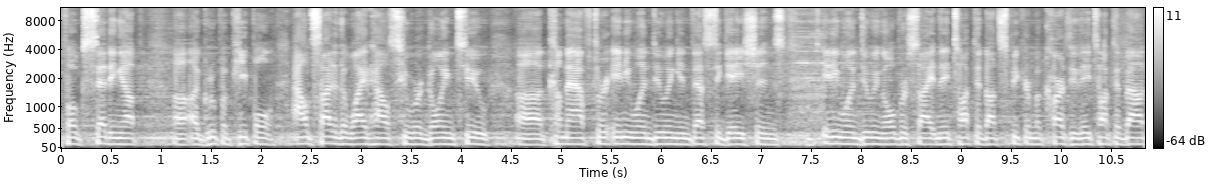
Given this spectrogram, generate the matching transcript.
folks setting up uh, a group of people outside of the White House who are going to uh, come after anyone doing investigations, anyone doing oversight. And they talked about Speaker McCarthy. They talked about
